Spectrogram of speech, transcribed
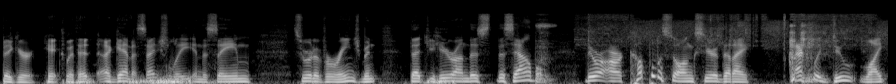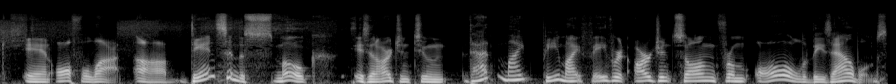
bigger hit with it. Again, essentially in the same sort of arrangement that you hear on this this album. There are a couple of songs here that I actually do like an awful lot. Uh, "Dance in the Smoke." Is an Argent tune. That might be my favorite Argent song from all of these albums.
